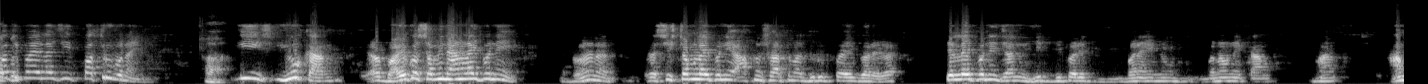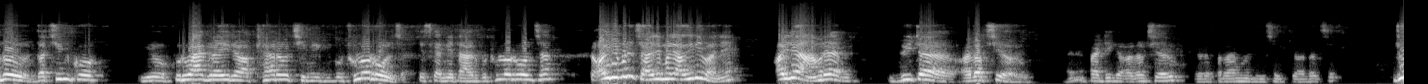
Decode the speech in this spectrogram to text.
कतिपयलाई चाहिँ पत्रु बनाइनु। यी यो काम भएको संविधानलाई पनि भनौँ न र सिस्टमलाई पनि आफ्नो स्वार्थमा दुरुपयोग गरेर त्यसलाई पनि झन् हित विपरीत बनाइनु बनाउने काममा हाम्रो दक्षिणको यो पूर्वाग्रही र अप्ठ्यारो छिमेकीको ठुलो रोल छ। त्यसका नेताहरूको ठुलो रोल छ। र अहिले पनि छ। अहिले मैले अघि नै भने अहिले हाम्रा दुईटा अध्यक्षहरू होइन पार्टीका अध्यक्षहरू एउटा प्रधानमन्त्री सहितको अध्यक्ष जो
